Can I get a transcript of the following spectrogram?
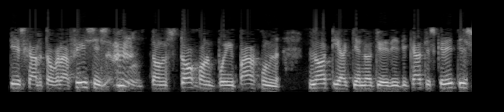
τις χαρτογραφήσεις των στόχων που υπάρχουν νότια και νοτιοδυτικά της Κρήτης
